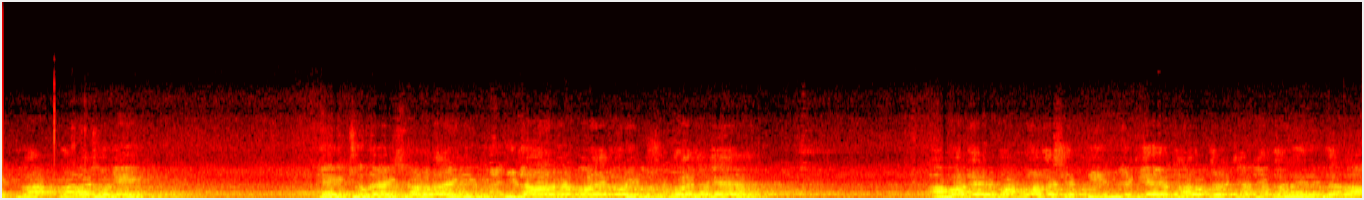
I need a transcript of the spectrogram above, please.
কিন্তু আপনারা যদি এই সরল আইনি ভিত্তি দেওয়ার ব্যাপারে দরিবসু করে থাকেন। আমাদের বাংলাদেশের তিন দিকে ভারতের কাটাতানের বেলা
